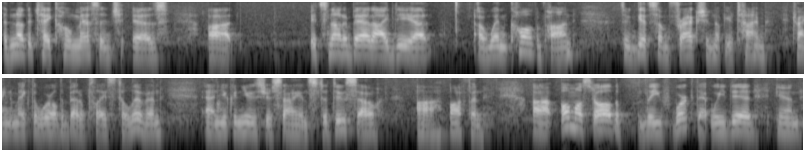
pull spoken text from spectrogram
another take-home message is uh, it's not a bad idea when called upon to give some fraction of your time trying to make the world a better place to live in, and you can use your science to do so often. almost all the, the work that we did in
